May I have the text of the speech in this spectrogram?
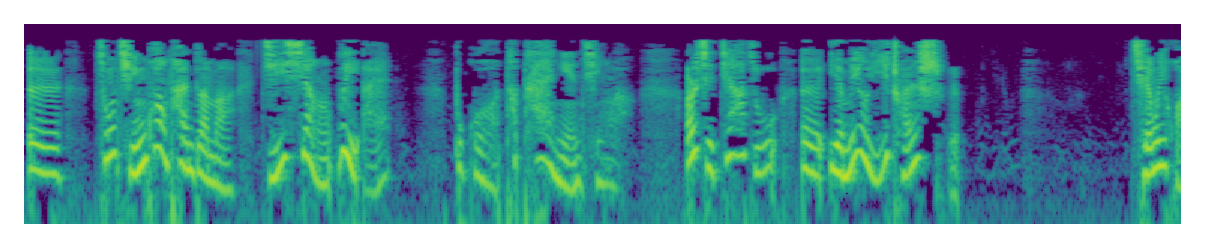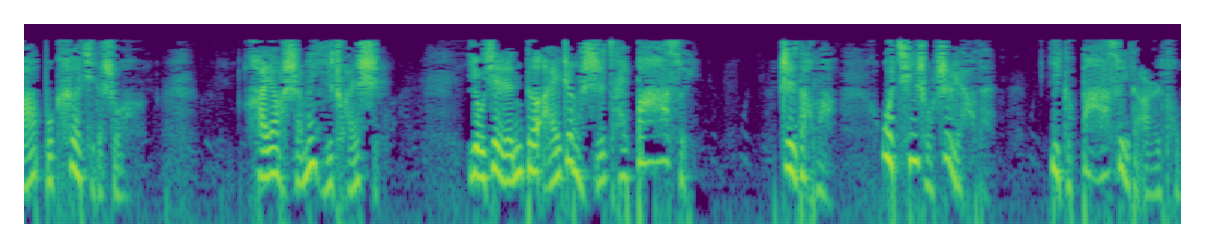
呃，从情况判断嘛，极像胃癌。不过他太年轻了，而且家族呃也没有遗传史。”钱维华不客气的说：“还要什么遗传史？有些人得癌症时才八岁，知道吗？我亲手治疗的一个八岁的儿童。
